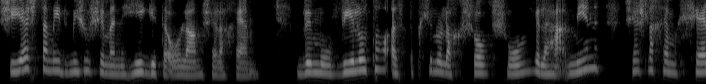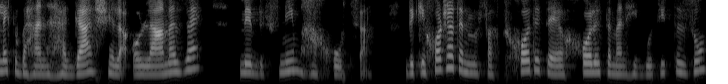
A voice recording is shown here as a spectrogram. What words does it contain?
שיש תמיד מישהו שמנהיג את העולם שלכם ומוביל אותו, אז תתחילו לחשוב שוב ולהאמין שיש לכם חלק בהנהגה של העולם הזה מבפנים החוצה. וככל שאתן מפתחות את היכולת המנהיגותית הזו,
